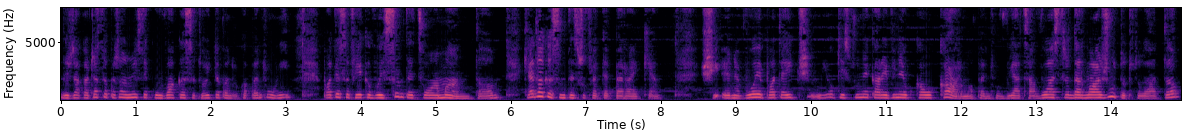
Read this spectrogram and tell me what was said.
Deci dacă această persoană nu este cumva căsătorită, pentru că pentru unii poate să fie că voi sunteți o amantă, chiar dacă sunteți suflete pereche, și e nevoie, poate aici e o chestiune care vine ca o karmă pentru viața voastră, dar vă ajută totodată,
